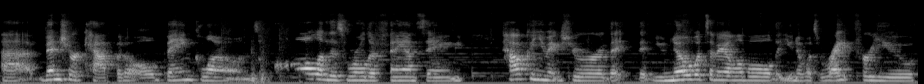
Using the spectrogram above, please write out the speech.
uh, venture capital, bank loans, all of this world of financing. How can you make sure that, that you know what's available, that you know what's right for you,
